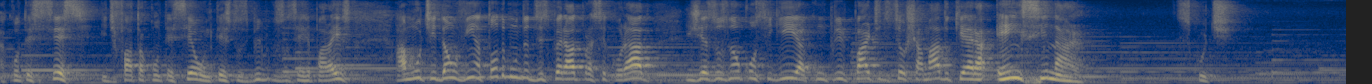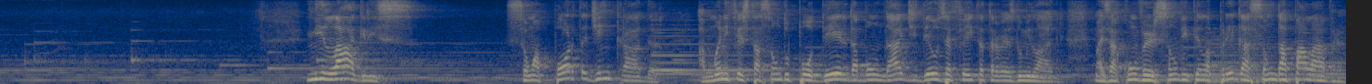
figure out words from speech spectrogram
acontecesse, e de fato aconteceu em textos bíblicos, você repara isso, a multidão vinha, todo mundo desesperado para ser curado, e Jesus não conseguia cumprir parte do seu chamado, que era ensinar. Escute. Milagres são a porta de entrada. A manifestação do poder, da bondade de Deus é feita através do milagre, mas a conversão vem pela pregação da palavra.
